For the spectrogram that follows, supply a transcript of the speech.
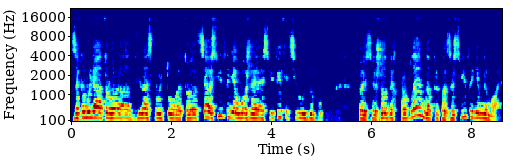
з акумулятора 12 вольтове, то це освітлення може світити цілу добу. Тобто жодних проблем, наприклад, з освітленням немає.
